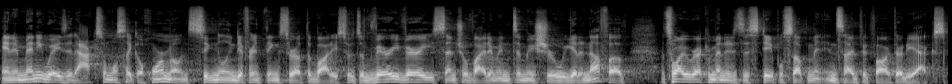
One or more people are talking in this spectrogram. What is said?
and in many ways it acts almost like a hormone signaling different things throughout the body so it's a very, very essential vitamin to make sure we get enough of. That's why we recommend it as a staple supplement inside Fit Father 30X.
